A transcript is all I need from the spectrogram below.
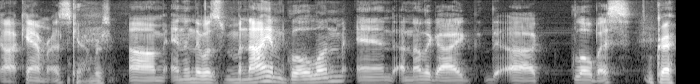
uh, cameras. Cameras. Um, and then there was Menahem Golan and another guy, uh, Globus, Okay.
